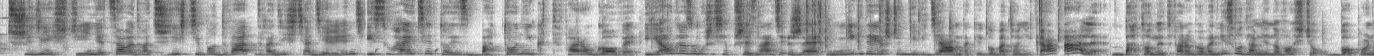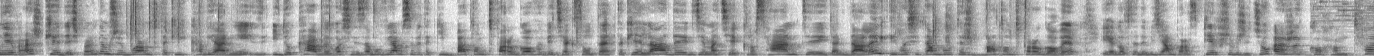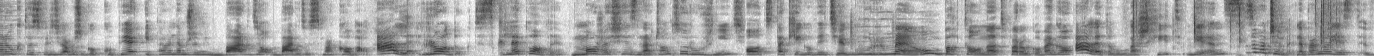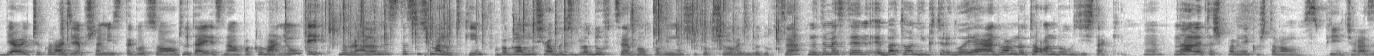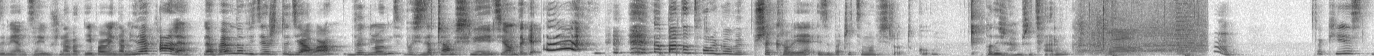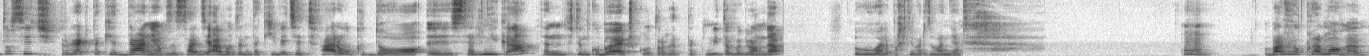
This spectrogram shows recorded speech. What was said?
2,30, niecałe 2,30, bo 2,29 i słuchajcie, to jest batonik twarogowy. I ja od razu muszę się przyznać, że nigdy jeszcze nie widziałam takiego batonika, ale batony twarogowe nie są dla mnie nowością, bo ponieważ kiedyś pamiętam, że byłam w takiej kawiarni i do kawy właśnie zamówiłam sobie taki baton twarogowy, wiecie, jak są te takie lady, gdzie macie croissanty i tak dalej i właśnie tam był też baton twarogowy i ja go wtedy widziałam po raz pierwszy w życiu, a że kocham twaróg, to stwierdziłam, że go kupię i pamiętam, że mi bardzo, bardzo smakował. Ale produkt sklepowy może się znacząco różnić od takiego, wiecie, gourmet batona twarogowego, ale to był wasz hit, więc zobaczymy. Na pewno jest w białej czekoladzie, przynajmniej z tego, co tutaj jest na opakowaniu. Ej, dobra, ale on jest dosyć malutki. W ogóle on musiał być w lodówce, bo powinno się go przechować w lodówce. Natomiast ten y, batonik, którego ja jadłam, no to on był gdzieś taki, nie? No ale też pewnie kosztował z pięć razy więcej, już nawet nie pamiętam ile, ale na pewno widzę, że to działa. Wygląd, bo się zaczęłam śmieć i mam takie baton twarogowy. Przekroję i zobaczę, co ma w środku. Podejrzewam, że twaróg. Taki jest dosyć, trochę jak takie danio w zasadzie, albo ten taki, wiecie, twaróg do y, sernika, ten w tym kubełeczku, trochę tak mi to wygląda. Uuu, ale pachnie bardzo ładnie. Mm, bardzo kremowy.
